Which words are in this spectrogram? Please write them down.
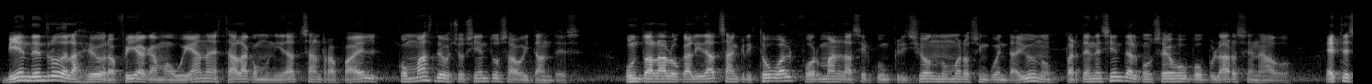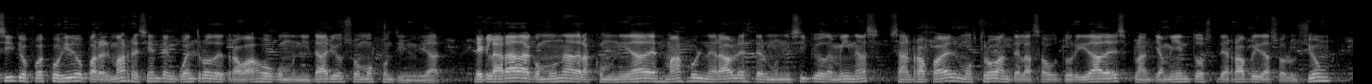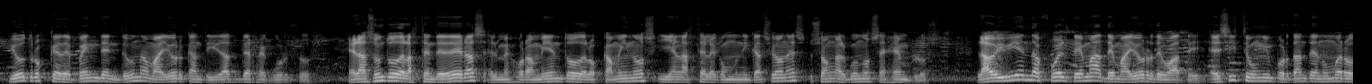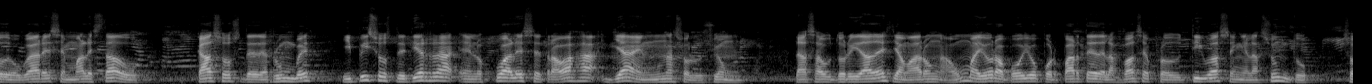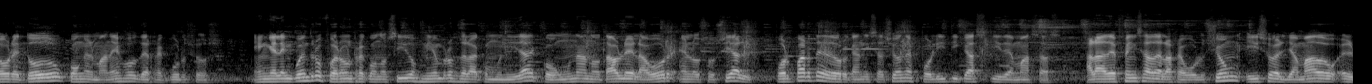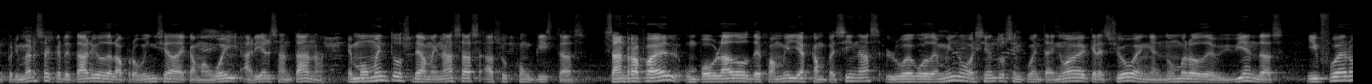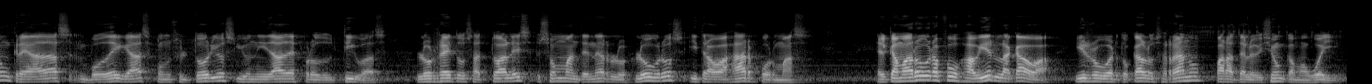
Bien dentro de la geografía camagüeyana está la comunidad San Rafael, con más de 800 habitantes. Junto a la localidad San Cristóbal forman la circunscripción número 51, perteneciente al Consejo Popular Senado. Este sitio fue escogido para el más reciente encuentro de trabajo comunitario Somos Continuidad. Declarada como una de las comunidades más vulnerables del municipio de Minas, San Rafael mostró ante las autoridades planteamientos de rápida solución y otros que dependen de una mayor cantidad de recursos. El asunto de las tendederas, el mejoramiento de los caminos y en las telecomunicaciones son algunos ejemplos. La vivienda fue el tema de mayor debate. Existe un importante número de hogares en mal estado, casos de derrumbe y pisos de tierra en los cuales se trabaja ya en una solución. Las autoridades llamaron a un mayor apoyo por parte de las bases productivas en el asunto, sobre todo con el manejo de recursos. En el encuentro fueron reconocidos miembros de la comunidad con una notable labor en lo social por parte de organizaciones políticas y de masas. A la defensa de la revolución hizo el llamado el primer secretario de la provincia de Camagüey, Ariel Santana, en momentos de amenazas a sus conquistas. San Rafael, un poblado de familias campesinas, luego de 1959 creció en el número de viviendas y fueron creadas bodegas, consultorios y unidades productivas. Los retos actuales son mantener los logros y trabajar por más. El camarógrafo Javier Lacaba y Roberto Carlos Serrano para Televisión Camagüey.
